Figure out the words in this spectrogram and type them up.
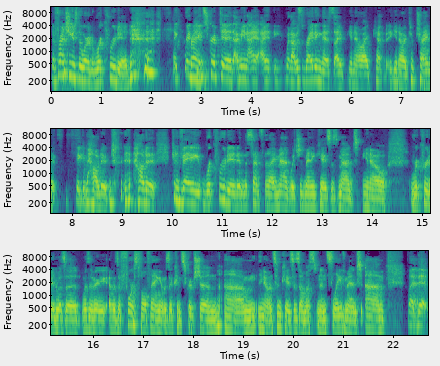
the French use the word recruited, like right. conscripted. I mean, I, I, when I was writing this, I, you know, I kept, you know, I kept trying to think of how to, how to convey recruited in the sense that I meant, which in many cases meant, you know, recruited was a, was a very, it was a forceful thing. It was a conscription, um, you know, in some cases almost an enslavement. Um, but that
